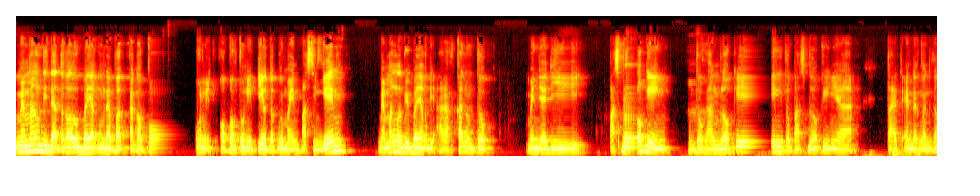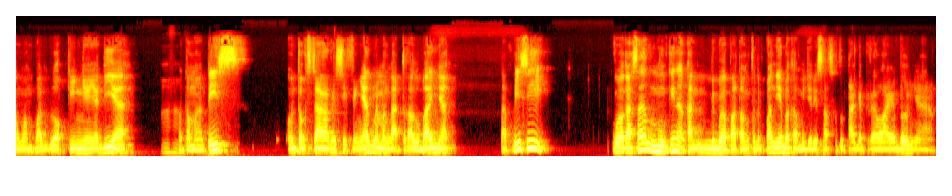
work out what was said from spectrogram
memang tidak terlalu banyak mendapatkan opportunity untuk bermain passing game. Memang lebih banyak diarahkan untuk menjadi pass blocking untuk run blocking untuk pass blockingnya tight end dengan kemampuan blockingnya ya dia. -huh. otomatis untuk secara receiving yard memang nggak terlalu banyak tapi sih gue rasa mungkin akan beberapa tahun ke depan dia bakal menjadi salah satu target reliable-nya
